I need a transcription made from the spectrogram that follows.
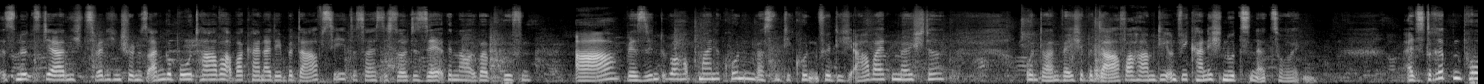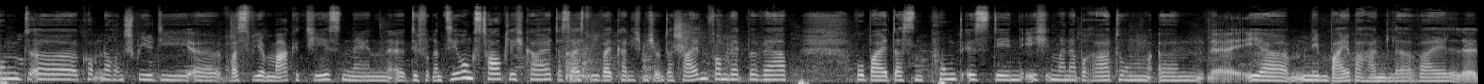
es nützt ja nichts, wenn ich ein schönes Angebot habe, aber keiner den Bedarf sieht. Das heißt, ich sollte sehr genau überprüfen, a, wer sind überhaupt meine Kunden, was sind die Kunden, für die ich arbeiten möchte und dann, welche Bedarfe haben die und wie kann ich Nutzen erzeugen. Als dritten Punkt äh, kommt noch ins Spiel die, äh, was wir Marketiers nennen, äh, Differenzierungstauglichkeit. Das heißt, wie weit kann ich mich unterscheiden vom Wettbewerb? Wobei das ein Punkt ist, den ich in meiner Beratung ähm, eher nebenbei behandle, weil äh,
